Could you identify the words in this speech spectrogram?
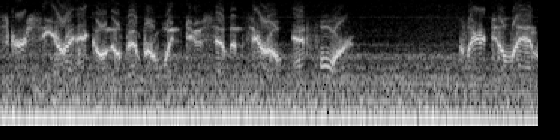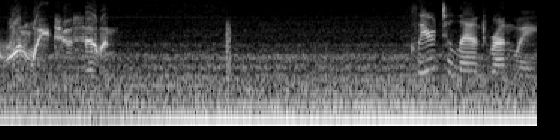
Oscar Sierra Echo November wind 270 at 4. Cleared to land runway 27. Cleared to land runway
